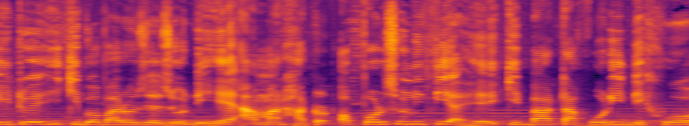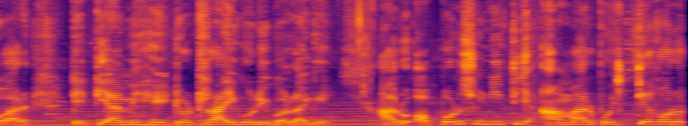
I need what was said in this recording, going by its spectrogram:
এইটোৱে শিকিব পাৰোঁ যে যদিহে আমাৰ হাতত অপৰচুনিটি আহে কিবা এটা কৰি দেখুওৱাৰ তেতিয়া আমি সেইটো ট্ৰাই কৰিব লাগে। আৰু অপৰচুনিটি আমাৰ প্ৰত্যেকৰো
